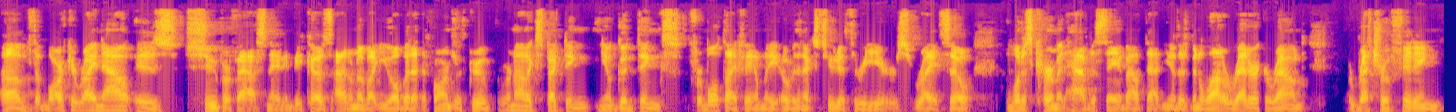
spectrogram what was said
of the market right now is super fascinating because I don't know about you all, but at the Farnsworth Group, we're not expecting you know good things for multifamily over the next two to three years, right? So, what does Kermit have to say about that? You know, there's been a lot of rhetoric around retrofitting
